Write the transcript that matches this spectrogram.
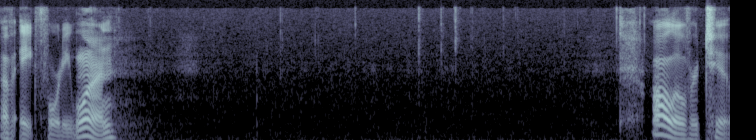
of 841, all over 2.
